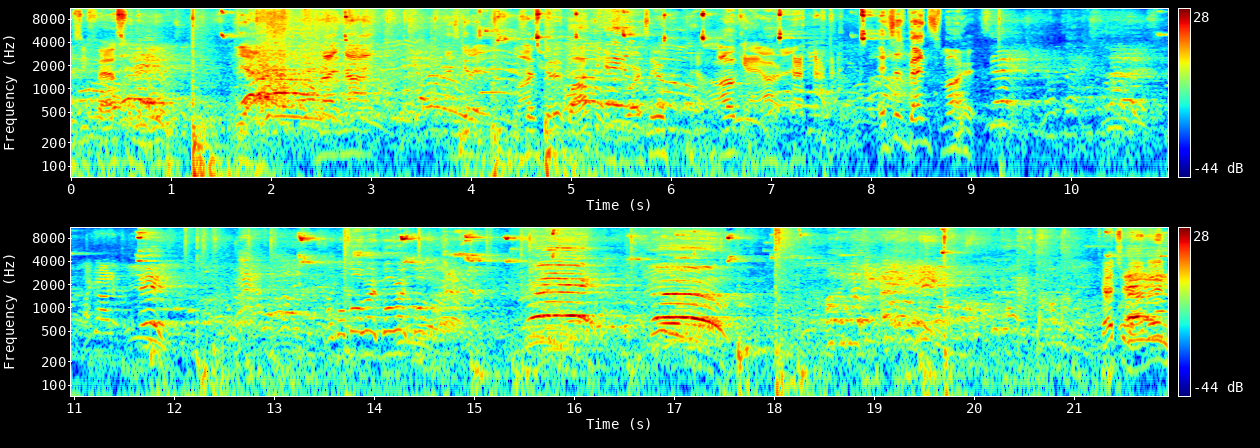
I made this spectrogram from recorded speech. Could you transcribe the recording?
Is he faster than you? yeah, but not as good as. He's as good at blocking as you are too. Okay, all right. it's just been smart. Catch it, Evan.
